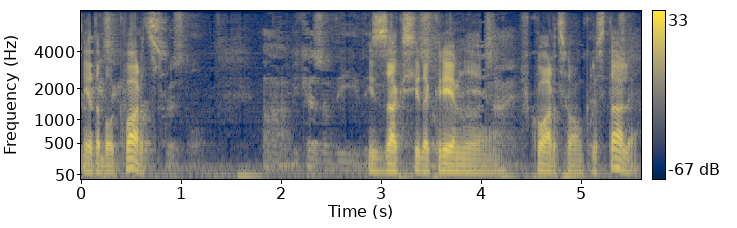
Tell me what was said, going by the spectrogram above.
И это был кварц из-за оксида кремния в кварцевом кристалле.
